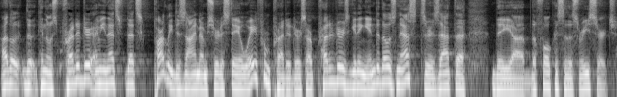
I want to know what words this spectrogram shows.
Are the, the can those predator? I mean, that's that's partly designed, I'm sure, to stay away from predators. Are predators getting into those nests, or is that the the uh, the focus of this research?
